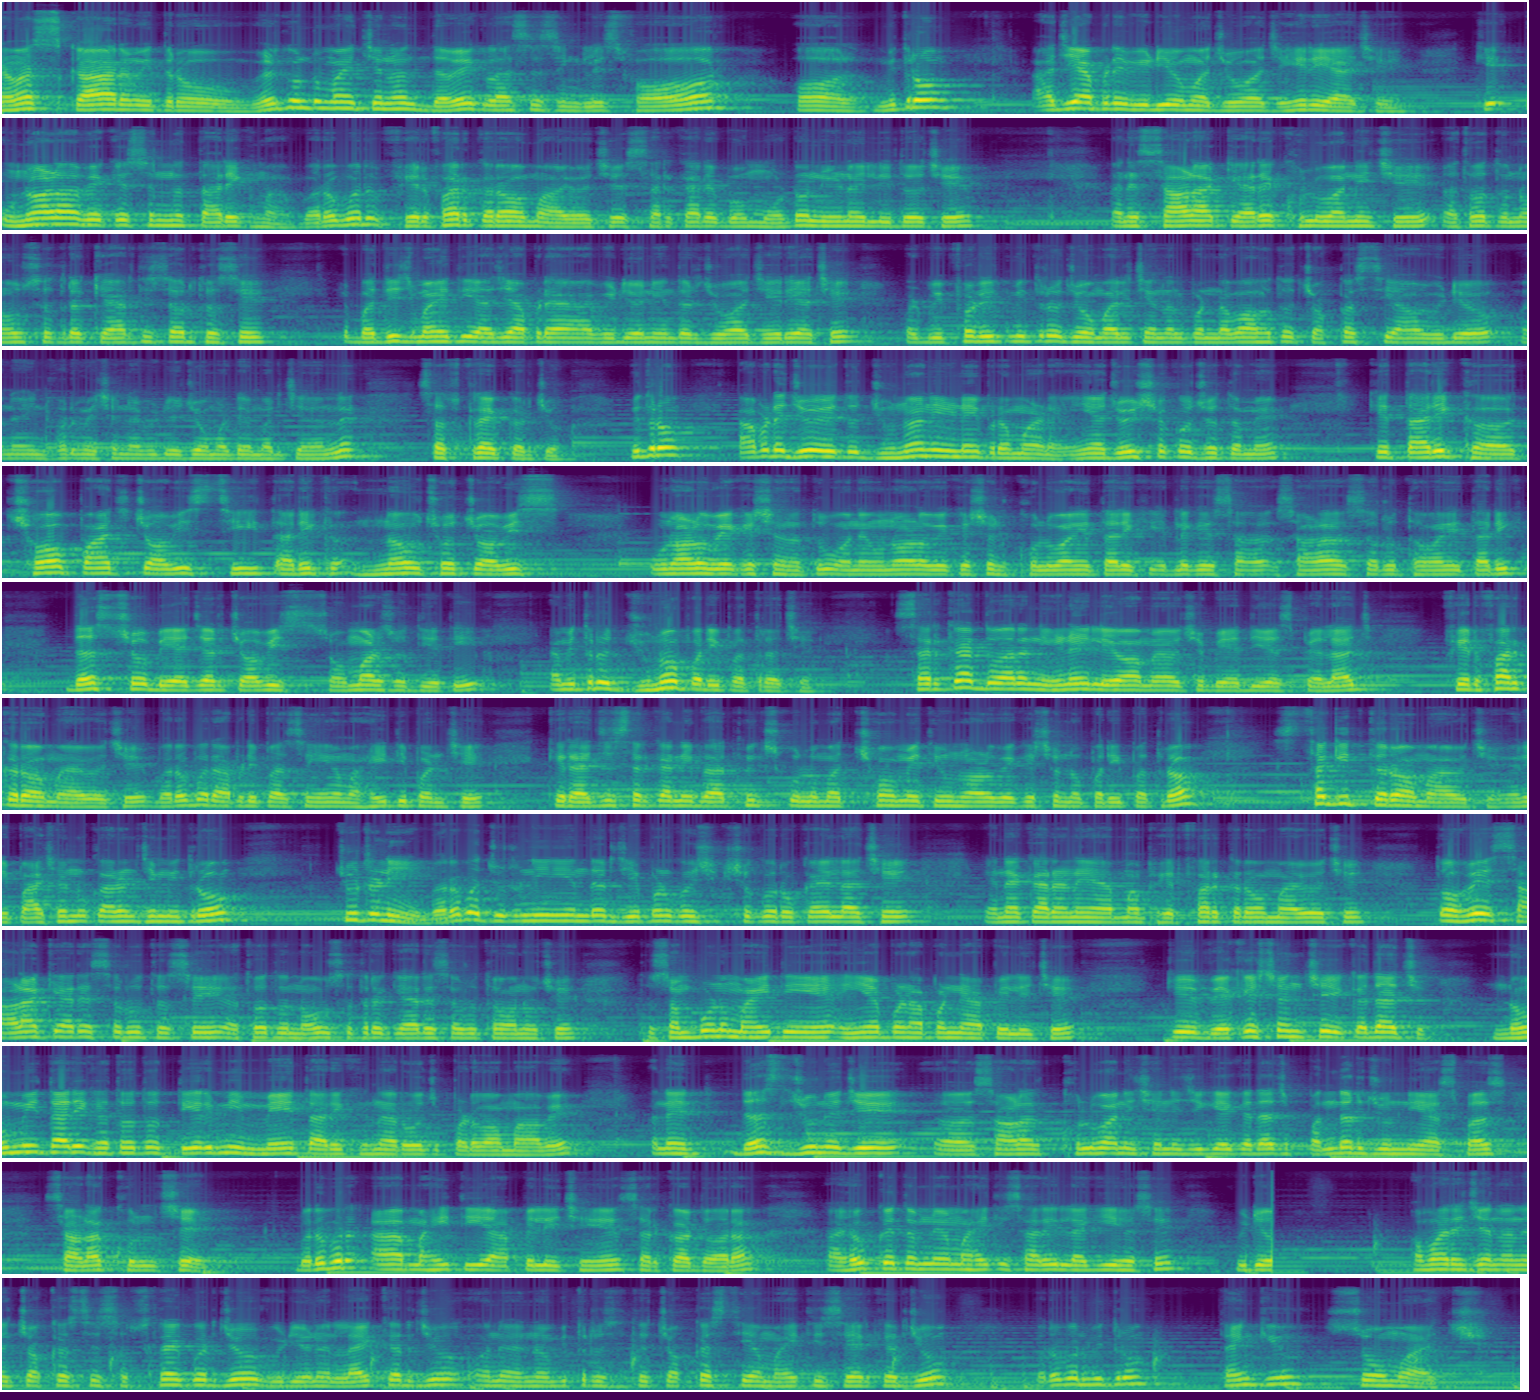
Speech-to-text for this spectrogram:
નમસ્કાર મિત્રો. Welcome to my channel Dave classes English for all મિત્રો, આજે આપણે વિડીયોમાં જોવા જઈ રહ્યા છે કે ઉનાળા વેકેશનના તારીખમાં બરાબર ફેરફાર કરવામાં આવ્યો છે. સરકારે બહુ મોટો નિર્ણય લીધો છે અને શાળા ક્યારે ખુલવાની છે અથવા તો નવું સત્ર ક્યારથી શરૂ થશે એ બધી જ માહિતી આજે આપણે આ વિડીયોની અંદર જોવા જઈ રહ્યા છે. બટ બિફોર ઇટ મિત્રો, જો અમારી ચેનલ પર નવા હો તો ચોક્કસથી આ વીડિયો અને ઇન્ફોર્મેશનના વીડિયો જોવા માટે અમારી ચેનલને સબસ્ક્રાઇબ કરજો. મિત્રો, આપણે જોઈએ તો જૂના નિર્ણય પ્રમાણે અહીંયા જોઈ શકો છો તમે કે તારીખ છ પાંચ ચોવીસથી તારીખ નવ છ ચોવીસ ઉનાળુ વેકેશન હતું અને ઉનાળુ વેકેશન ખોલવાની તારીખ એટલે કે શાળા શરૂ થવાની તારીખ દસ છ બે હજાર ચોવીસ સોમવાર સુધી હતી. આ મિત્રો જૂનો પરિપત્ર છે. સરકાર દ્વારા નિર્ણય લેવામાં આવ્યો છે બે દિવસ પહેલાં જ. ફેરફાર કરવામાં આવ્યો છે. બરોબર? આપણી પાસે અહીંયા માહિતી પણ છે કે રાજ્ય સરકારની પ્રાથમિક સ્કૂલોમાં છ મેથી ઉનાળુ વેકેશનનો પરિપત્ર સ્થગિત કરવામાં આવ્યો છે. એની પાછળનું કારણ છે મિત્રો, ચૂંટણી. બરાબર? ચૂંટણીની અંદર જે પણ કોઈ શિક્ષકો રોકાયેલા છે, એના કારણે આમાં ફેરફાર કરવામાં આવ્યો છે. તો હવે શાળા ક્યારે શરૂ થશે અથવા તો નવું સત્ર ક્યારે શરૂ થવાનું છે? તો સંપૂર્ણ માહિતી અહીંયા- પણ આપણને આપેલી છે કે વેકેશન છે કદાચ નવમી તારીખ અથવા તો તેરમી મે તારીખના રોજ પડવામાં આવે. અને દસ જૂને જે શાળા ખુલવાની છે એની જગ્યાએ કદાચ પંદર જૂનની આસપાસ શાળા ખુલશે. બરાબર? આ માહિતી આપેલી છે સરકાર દ્વારા. આઈ હોપ કે તમને આ માહિતી સારી લાગી હશે. વીડિયો અમારી ચેનલને ચોક્કસથી સબસ્ક્રાઇબ કરજો, વિડીયોને લાઇક કરજો અને અન્ય મિત્રો સાથે ચોક્કસથી આ માહિતી શેર કરજો. બરાબર મિત્રો? Thank you so much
